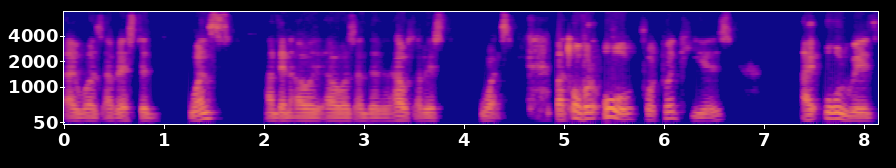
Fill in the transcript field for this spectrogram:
I was arrested once, and then I, I was under house arrest once. But overall, for 20 years, I always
